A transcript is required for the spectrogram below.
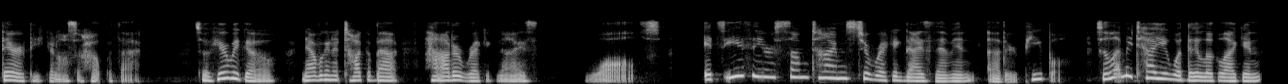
Therapy can also help with that. So here we go. Now we're going to talk about how to recognize walls. It's easier sometimes to recognize them in other people. So let me tell you what they look like in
